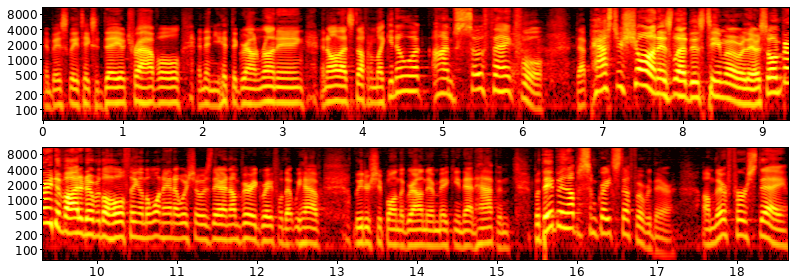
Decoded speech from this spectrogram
and basically it takes a day of travel, and then you hit the ground running, and all that stuff. And I'm like, you know what? I'm so thankful that Pastor Sean has led this team over there. So I'm very divided over the whole thing. On the one hand, I wish I was there, and I'm very grateful that we have leadership on the ground there making that happen. But they've been up to some great stuff over there. Um, their first day,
